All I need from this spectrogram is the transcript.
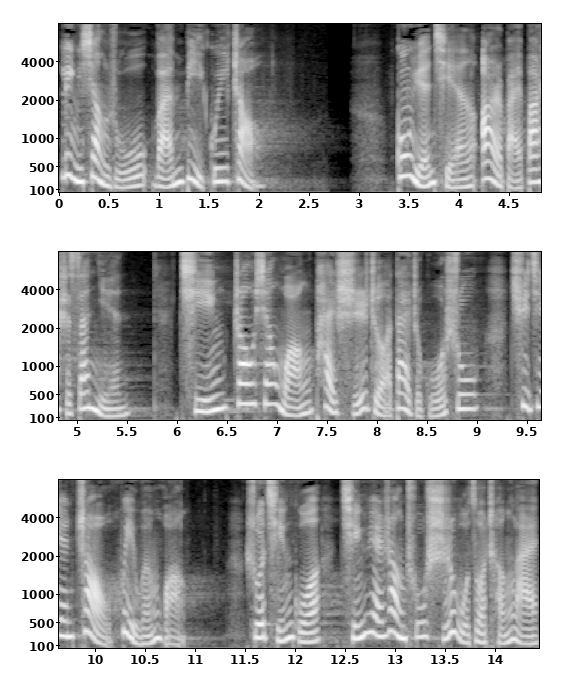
蔺相如完璧归赵。公元前二百八十三年，秦昭襄王派使者带着国书去见赵惠文王，说秦国情愿让出十五座城来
